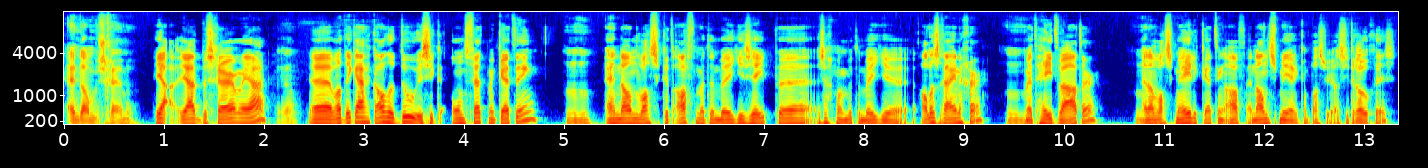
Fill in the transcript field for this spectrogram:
En dan beschermen. Ja, ja het beschermen, ja. Ja. Eh, wat ik eigenlijk altijd doe, is ik ontvet mijn ketting. Mhm, En dan was ik het af met een beetje zeep, eh, zeg maar met een beetje allesreiniger. mhm, Met heet water. mhm, En dan was ik mijn hele ketting af. En dan smeer ik hem pas weer als hij droog is.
